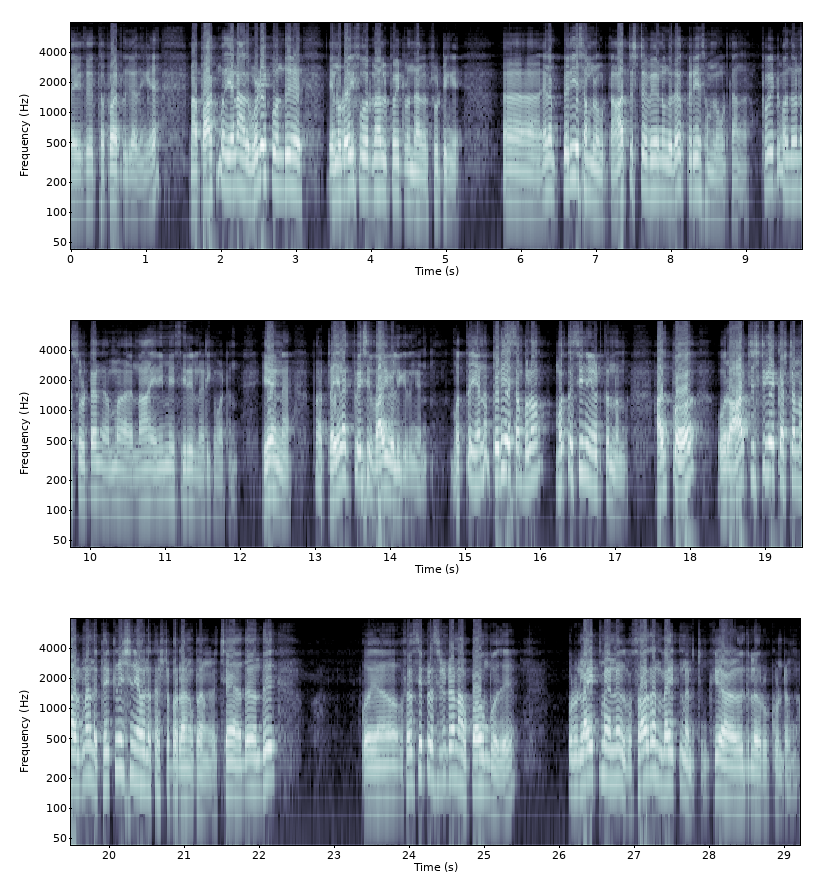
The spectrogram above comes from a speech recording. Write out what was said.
தயவுசெய்து தப்பாக எடுத்துக்காதீங்க. நான் பார்க்கும்போது ஏன்னா அது உழைப்பு வந்து என்னோட ஒய்ஃப் ஒரு நாள் போயிட்டு வந்தாங்க ஷூட்டிங்கு ஏன்னா பெரிய சம்பளம் கொடுத்தாங்க. ஆர்டிஸ்ட்டை வேணுங்கிறத பெரிய சம்பளம் கொடுத்தாங்க. போயிட்டு வந்தோடனே சொல்லிட்டாங்க அம்மா நான் இனிமேல் சீரியல் நடிக்க மாட்டேன்னு. ஏன்னு இப்போ ட்ரைலாக் பேசி வாய் வலிக்குதுங்க. மொத்தம் ஏன்னா பெரிய சம்பளம்? மொத்த சீனை எடுத்துடணும். அப்போ ஒரு ஆர்டிஸ்ட்டுக்கே கஷ்டமாக இருக்குன்னா அந்த டெக்னீஷியன் எவ்வளோ கஷ்டப்படுறாங்க பாருங்க. சே அதை வந்து ஃபெஸ்டி பிரசிடெண்ட்டாக நான் போகும்போது ஒரு லைட்மேனு சாதாரண லைட்மேன் கீழே இதில் இருக்குன்றவங்க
